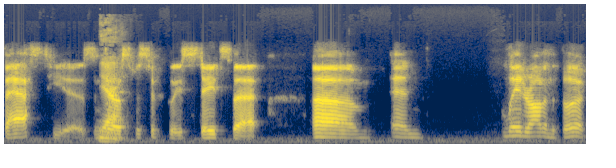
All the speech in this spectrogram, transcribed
fast he is. And Yeah. Darrow specifically states that. Um, and later on in the book,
